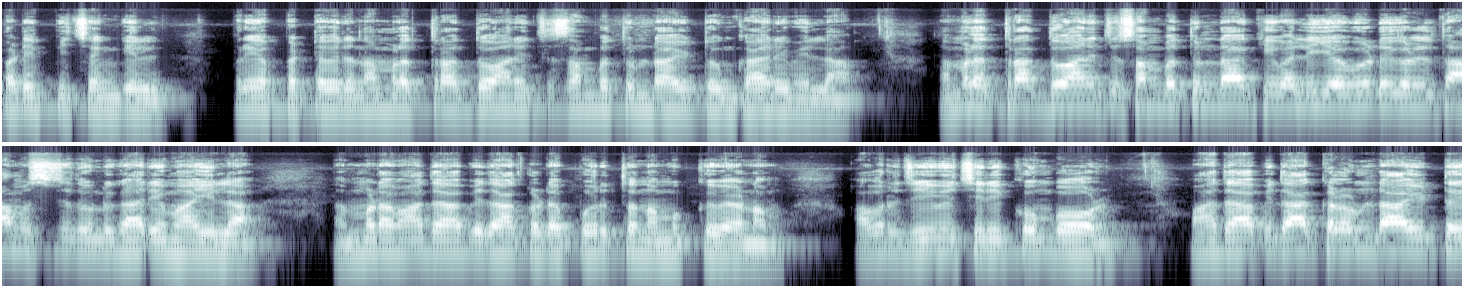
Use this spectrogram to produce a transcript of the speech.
പഠിപ്പിച്ചെങ്കിൽ പ്രിയപ്പെട്ടവർ നമ്മൾ എത്ര അധ്വാനിച്ച് സമ്പത്തുണ്ടായിട്ടും കാര്യമില്ല. നമ്മൾ എത്ര അധ്വാനിച്ച് സമ്പത്തുണ്ടാക്കി വലിയ വീടുകളിൽ താമസിച്ചതുകൊണ്ട് കാര്യമായില്ല. നമ്മുടെ മാതാപിതാക്കളുടെ പൊരുത്തം നമുക്ക് വേണം. അവർ ജീവിച്ചിരിക്കുമ്പോൾ മാതാപിതാക്കൾ ഉണ്ടായിട്ട്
